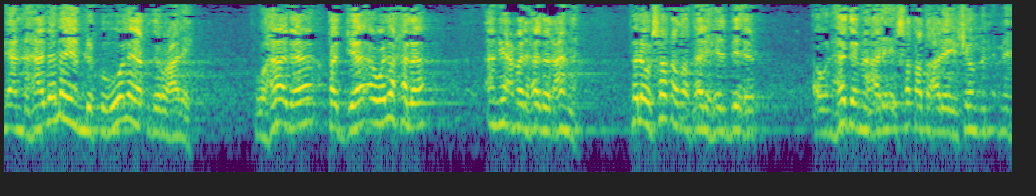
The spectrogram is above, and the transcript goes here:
لأن هذا لا يملكه ولا يقدر عليه. وهذا قد جاء ودخل أن يعمل هذا العمل. فلو سقطت عليه البئر أو انهدم عليه سقط عليه شيء من, من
